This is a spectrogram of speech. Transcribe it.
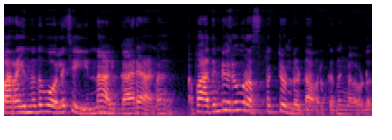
പറയുന്നത് പോലെ ചെയ്യുന്ന ആൾക്കാരാണ്. അപ്പോൾ അതിന്റെ ഒരു റെസ്പെക്റ്റ് ഉണ്ട് കേട്ടോ അവർക്ക് നിങ്ങളോട്.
